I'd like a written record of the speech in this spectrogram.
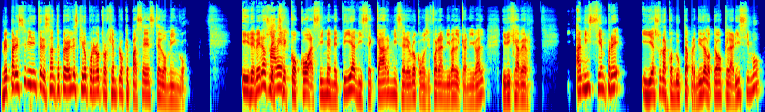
Me parece bien interesante, pero ahí les quiero poner otro ejemplo que pasé este domingo. Y de veras le eché coco, así me metí a disecar mi cerebro como si fuera Aníbal el caníbal y dije, a ver, a mí siempre, y es una conducta aprendida, lo tengo clarísimo,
